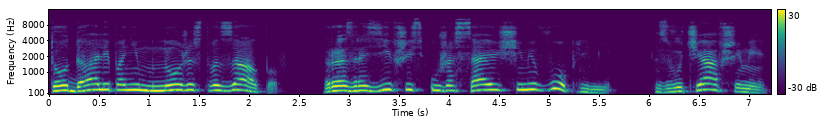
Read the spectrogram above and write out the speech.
то дали по ним множество залпов, разразившись ужасающими воплями, звучавшими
